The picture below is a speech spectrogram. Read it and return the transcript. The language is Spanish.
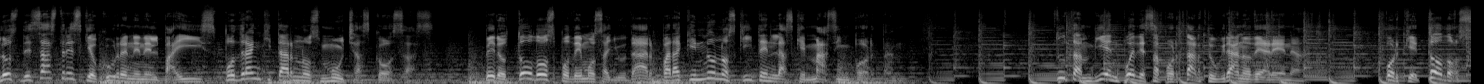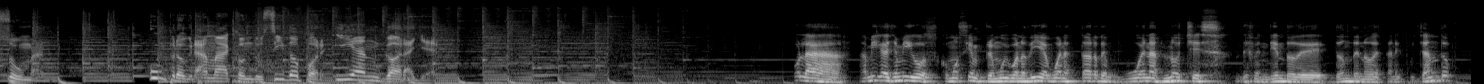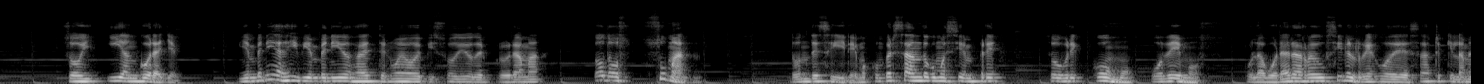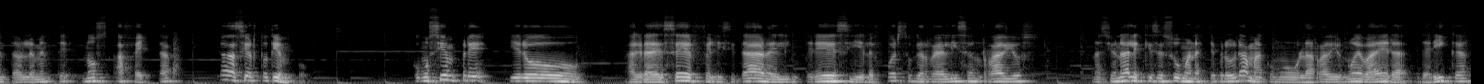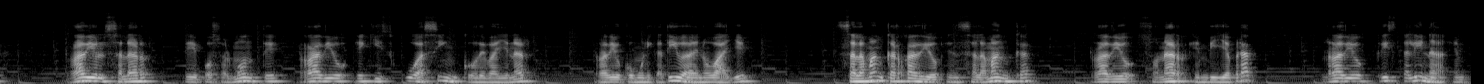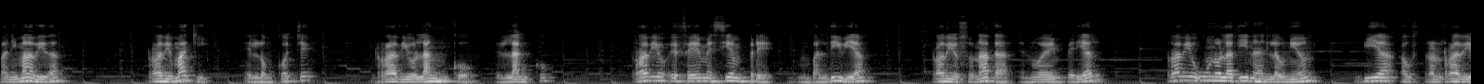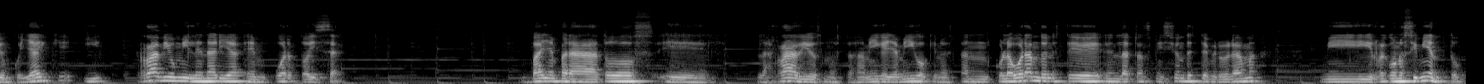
Los desastres que ocurren en el país podrán quitarnos muchas cosas, pero todos podemos ayudar para que no nos quiten las que más importan. Tú también puedes aportar tu grano de arena, porque todos suman. Un programa conducido por Ian Gorayev. Hola, amigas y amigos, como siempre, muy buenos días, buenas tardes, buenas noches, dependiendo de dónde nos están escuchando. Soy Ian Gorayev. Bienvenidas y bienvenidos a este nuevo episodio del programa Todos Suman, donde seguiremos conversando, como siempre, sobre cómo podemos colaborar a reducir el riesgo de desastre que lamentablemente nos afecta cada cierto tiempo. Como siempre, quiero agradecer, felicitar el interés y el esfuerzo que realizan radios nacionales que se suman a este programa, como la Radio Nueva Era de Arica, Radio El Salar de Pozo Almonte, Radio XQA5 de Vallenar, Radio Comunicativa en Ovalle, Salamanca Radio en Salamanca, Radio Sonar en Villa Prat, Radio Cristalina en Panimávida, Radio Maki en Loncoche, Radio Lanco en Lanco, Radio FM Siempre en Valdivia, Radio Sonata en Nueva Imperial, Radio 1 Latina en La Unión, Vía Austral Radio en Coyhaique y Radio Milenaria en Puerto Aysén. Vayan para todos eh, las radios, nuestras amigas y amigos que nos están colaborando en, este, en la transmisión de este programa, mi reconocimiento,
